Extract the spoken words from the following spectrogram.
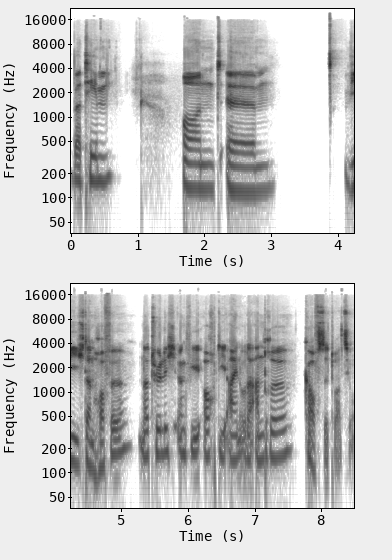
über Themen. Und ähm, wie ich dann hoffe, natürlich irgendwie auch die ein oder andere Kaufsituation.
